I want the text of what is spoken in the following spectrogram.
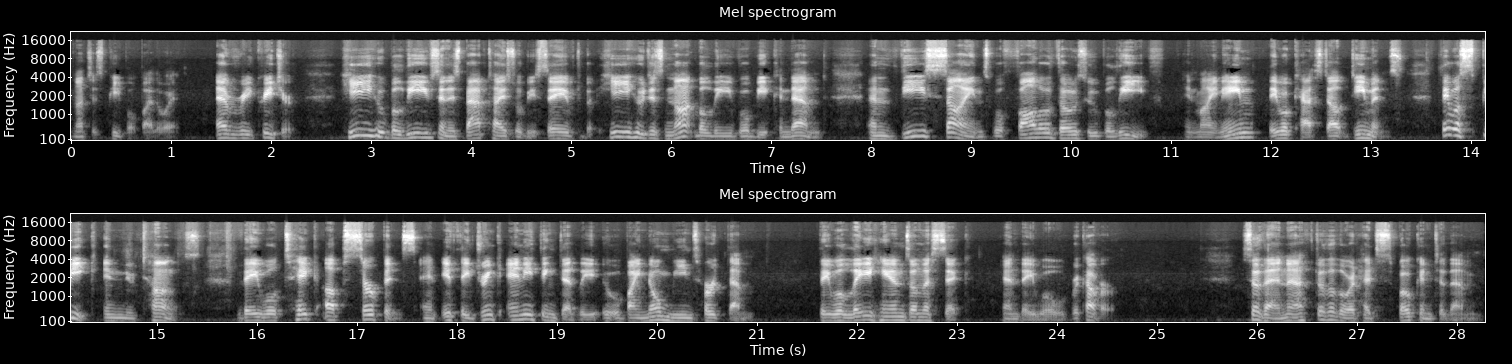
not just people, by the way, every creature. He who believes and is baptized will be saved, but he who does not believe will be condemned. And these signs will follow those who believe. In my name, they will cast out demons. They will speak in new tongues. They will take up serpents, and if they drink anything deadly, it will by no means hurt them. They will lay hands on the sick, and they will recover. So then, after the Lord had spoken to them,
